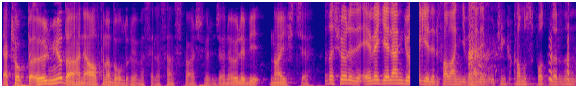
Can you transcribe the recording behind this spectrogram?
Ya çok da ölmüyor da hani altına dolduruyor mesela sen sipariş verince. Hani öyle bir naifçe. Ya da şöyle de eve gelen gö gelir falan gibi hani çünkü kamu spotlarının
